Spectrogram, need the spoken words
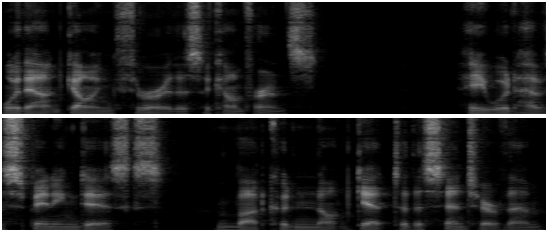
without going through the circumference. He would have spinning disks, but could not get to the center of them.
